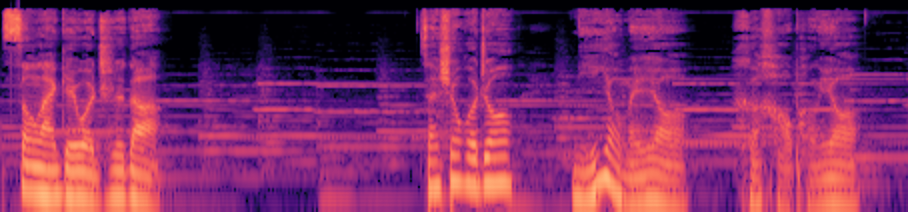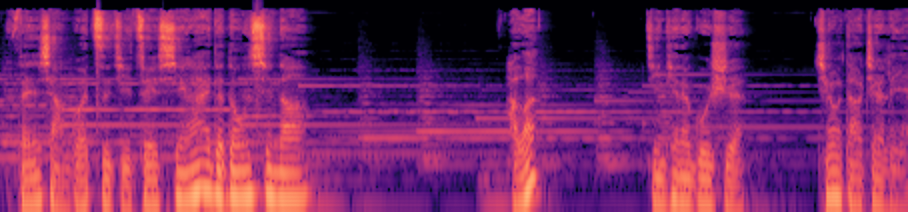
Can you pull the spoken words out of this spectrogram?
送来给我吃的。”在生活中，你有没有和好朋友分享过自己最心爱的东西呢？好了，今天的故事就到这里。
